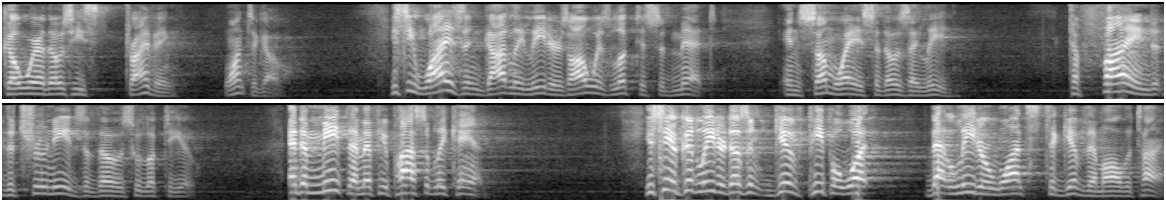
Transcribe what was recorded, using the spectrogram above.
go where those he's driving want to go. You see, wise and godly leaders always look to submit in some ways to those they lead, to find the true needs of those who look to you, and to meet them if you possibly can. You see, a good leader doesn't give people what that leader wants to give them all the time.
